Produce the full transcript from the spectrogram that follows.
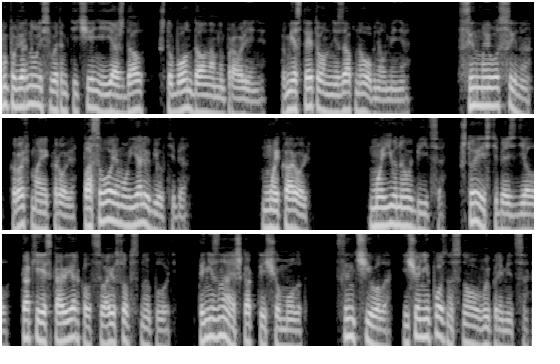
Мы повернулись в этом течении, и я ждал, чтобы он дал нам направление. Вместо этого он внезапно обнял меня. «Сын моего сына, кровь моей крови, по-своему я любил тебя». «Мой король, мой юный убийца, что я из тебя сделал? Как я исковеркал свою собственную плоть? Ты не знаешь, как ты еще молод. Сын Чивола, еще не поздно снова выпрямиться.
